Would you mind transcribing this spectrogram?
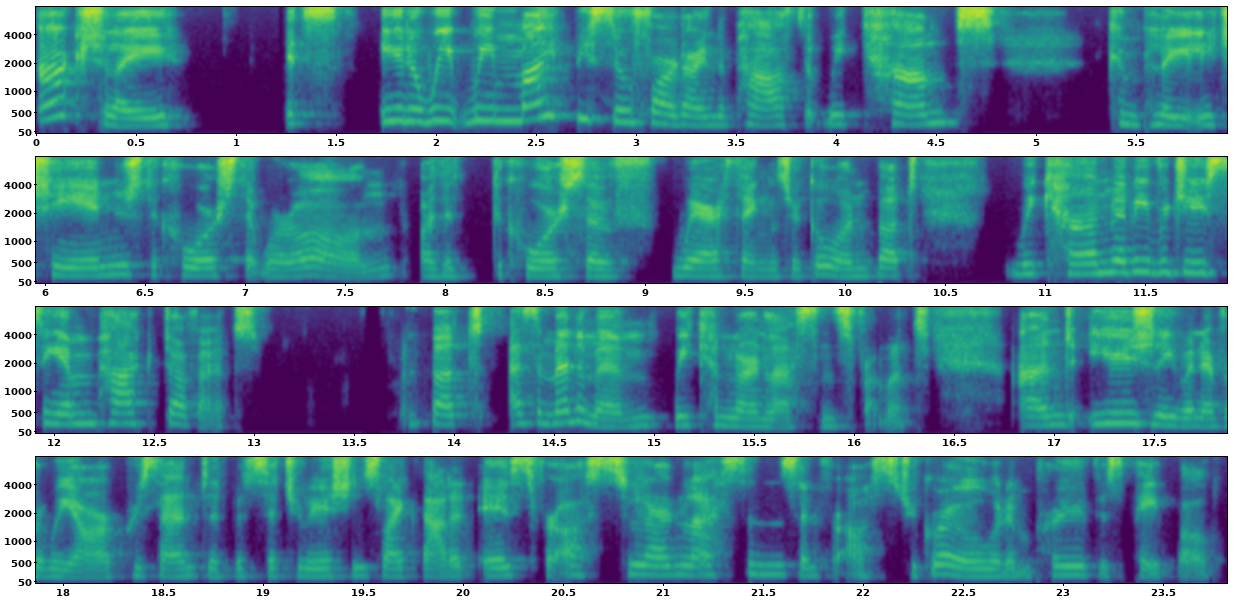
actually, it's, you know, we, we might be so far down the path that we can't completely change the course that we're on or the, the course of where things are going, but we can maybe reduce the impact of it. But as a minimum, we can learn lessons from it. And usually, whenever we are presented with situations like that, it is for us to learn lessons and for us to grow and improve as people.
